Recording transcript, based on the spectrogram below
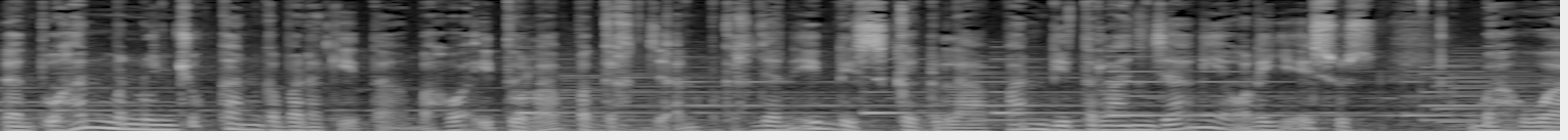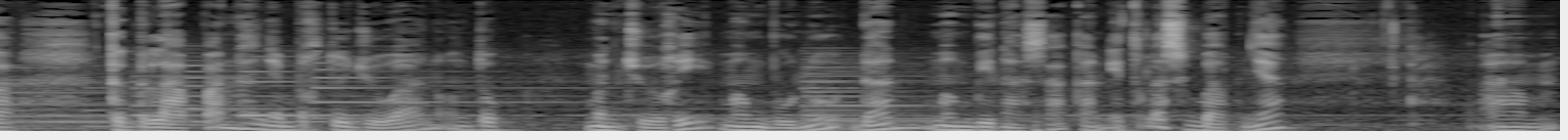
Dan Tuhan menunjukkan kepada kita bahwa itulah pekerjaan-pekerjaan iblis. Kegelapan ditelanjangi oleh Yesus. Bahwa kegelapan hanya bertujuan untuk mencuri, membunuh, dan membinasakan. Itulah sebabnya um,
